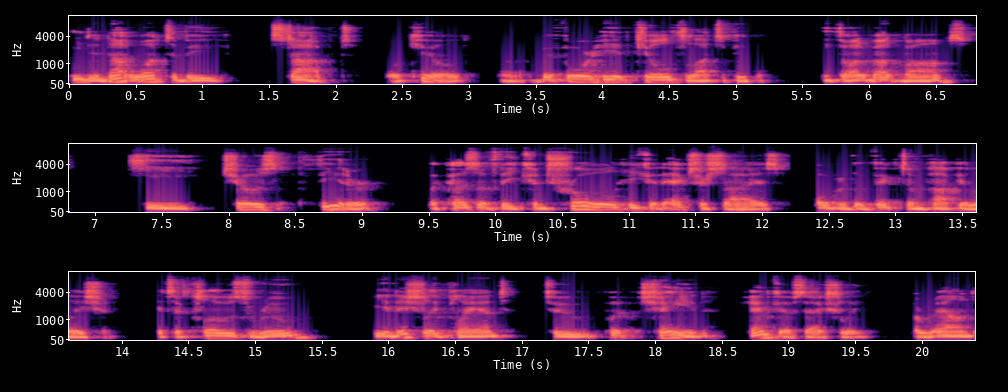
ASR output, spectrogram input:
He did not want to be stopped or killed uh, before he had killed lots of people. He thought about bombs. He chose theater because of the control he could exercise over the victim population. It's a closed room. He initially planned to put chain handcuffs actually around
